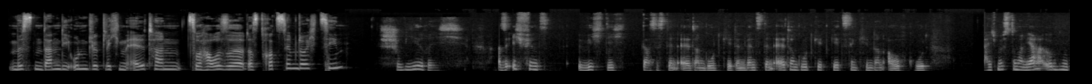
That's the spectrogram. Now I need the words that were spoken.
müssten dann die unglücklichen Eltern zu Hause das trotzdem durchziehen? Schwierig. Also ich finde es wichtig, dass es den Eltern gut geht. Denn wenn es den Eltern gut geht, geht es den Kindern auch gut. Vielleicht müsste man ja irgendeinen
